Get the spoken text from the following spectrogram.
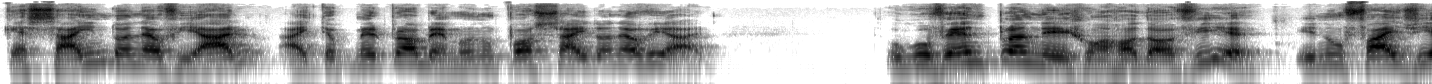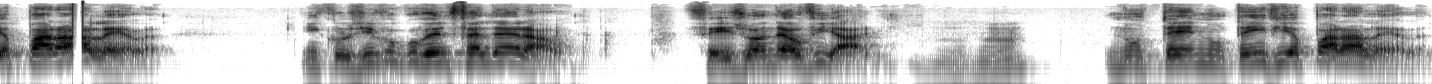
que é saindo do anel viário, aí tem o primeiro problema, eu não posso sair do anel viário. O governo planeja uma rodovia e não faz via paralela. Inclusive o governo federal fez o anel viário. Uhum. Não, tem, não tem via paralela.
